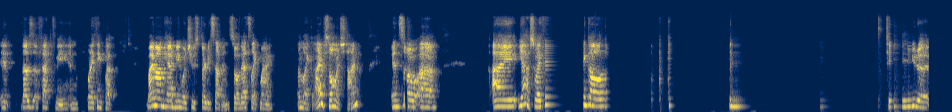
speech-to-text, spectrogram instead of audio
it does affect me and what I think, but my mom had me when she was 37. So that's like my, I'm like, I have so much time. And so, uh, I yeah, so I think, think I'll continue to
